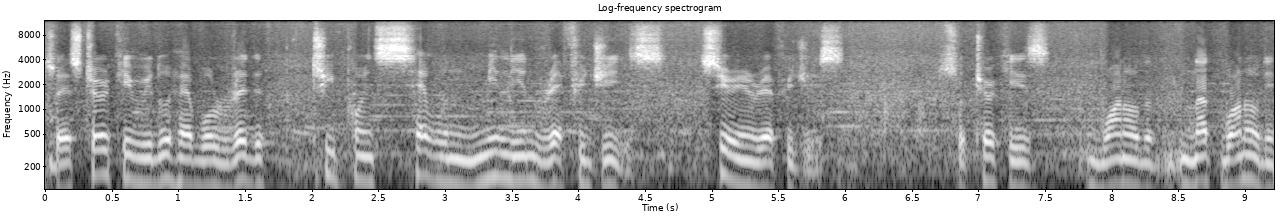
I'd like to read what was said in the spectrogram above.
So as Turkey, we do have already 3.7 million refugees, Syrian refugees. So Turkey is one of the, not one of the,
